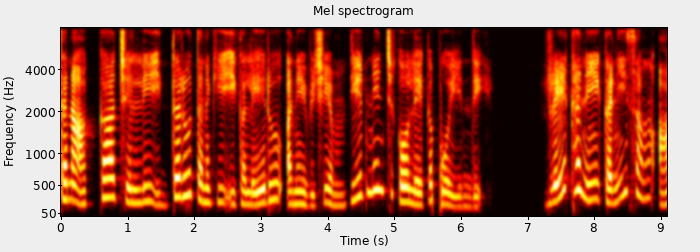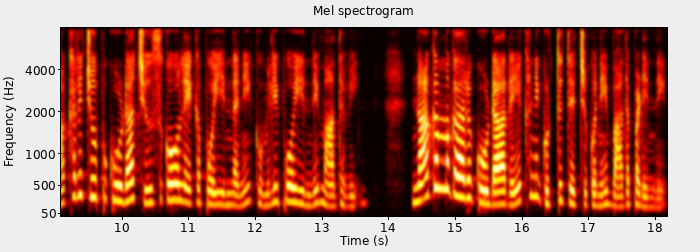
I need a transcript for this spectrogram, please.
తన అక్క చెల్లి ఇద్దరూ తనకి ఇక లేరు అనే విషయం జీర్ణించుకోలేకపోయింది. రేఖని కనీసం ఆఖరి చూపు కూడా చూసుకోలేకపోయిందని కుమిలిపోయింది మాధవి. నాగమ్మ గారు కూడా రేఖని గుర్తు తెచ్చుకొని బాధపడింది.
